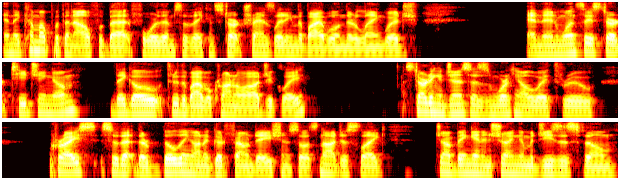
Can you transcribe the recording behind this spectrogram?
And they come up with an alphabet for them so they can start translating the Bible in their language. And then once they start teaching them, they go through the Bible chronologically, starting in Genesis and working all the way through Christ so that they're building on a good foundation. So it's not just like jumping in and showing them a Jesus film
